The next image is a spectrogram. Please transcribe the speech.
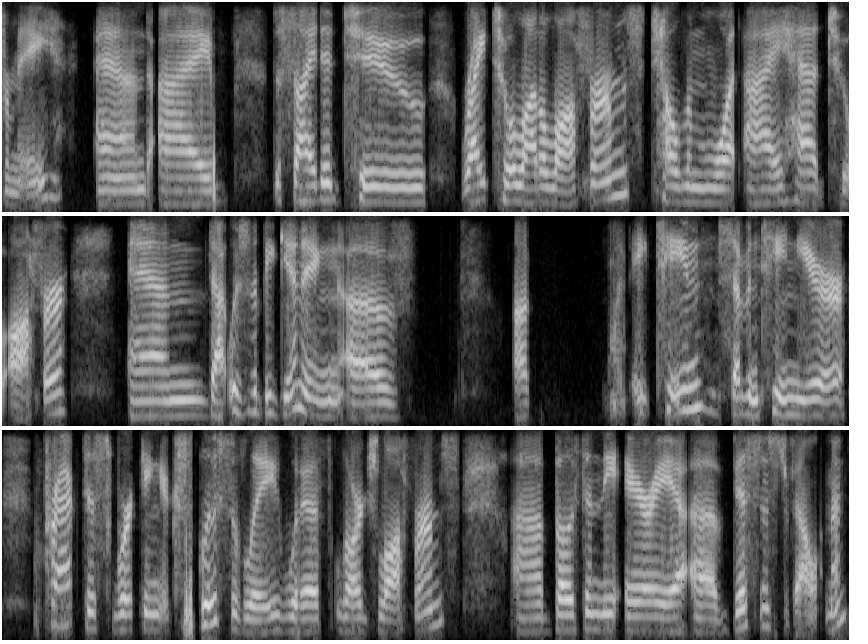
for me. And I decided to write to a lot of law firms, tell them what I had to offer. And that was the beginning of a 18, 17 year practice working exclusively with large law firms, uh, both in the area of business development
